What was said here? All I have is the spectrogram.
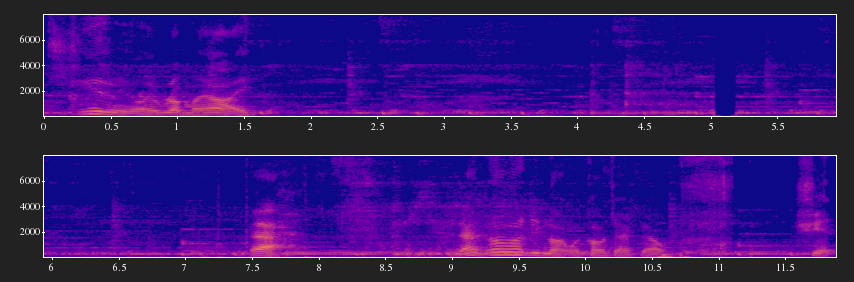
Excuse me I rub my eye. Ah. That, no, I did not want contact out. Shit.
